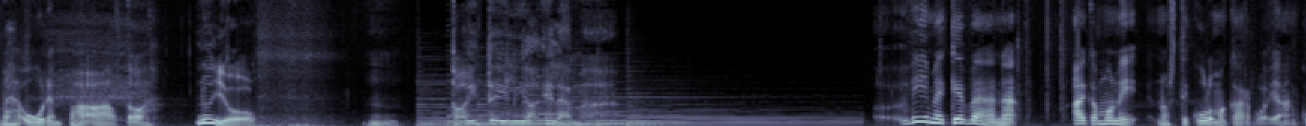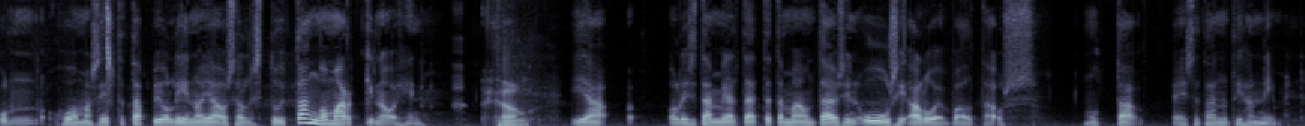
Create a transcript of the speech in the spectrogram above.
Vähän uudempaa aaltoa. No joo. Mm. Taiteilija elämää. Viime keväänä aika moni nosti kulmakarvojaan, kun huomasi, että Tapio Liinoja osallistui tangomarkkinoihin. Joo. Ja oli sitä mieltä, että tämä on täysin uusi aluevaltaus, mutta ei se tainnut ihan niin mennä.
